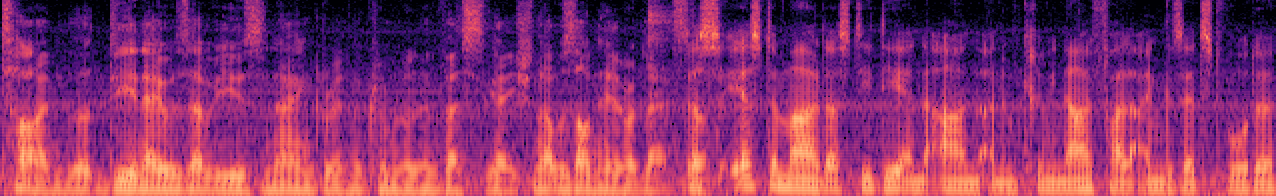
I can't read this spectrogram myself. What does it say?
time that DNA was ever used in anger in a criminal investigation. That was done here at Leicester. Das erste Mal, dass die DNA in einem Kriminalfall eingesetzt wurde,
